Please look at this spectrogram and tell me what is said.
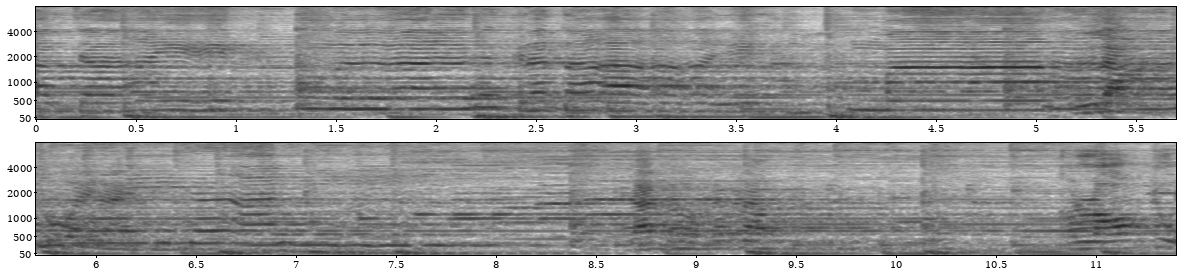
ากปากใจ เหมือนกระต่ายมาลำช่วยหน่อยกันดังตลกนะครับเขาร้องอยู่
